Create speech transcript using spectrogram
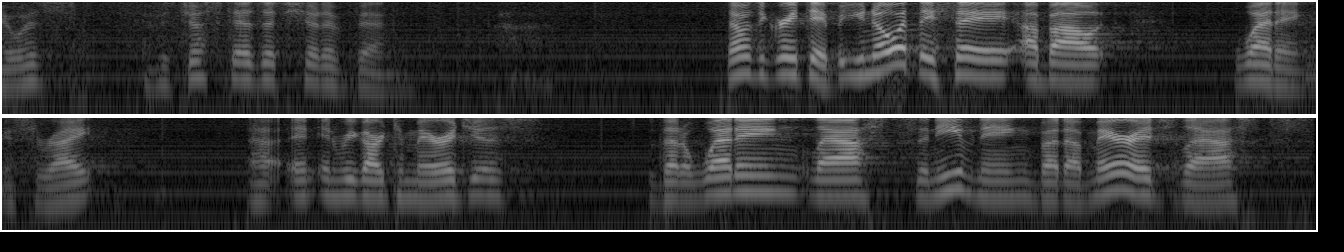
it was, it was just as it should have been. That was a great day. But you know what they say about weddings, right? Uh, in, in regard to marriages that a wedding lasts an evening, but a marriage lasts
